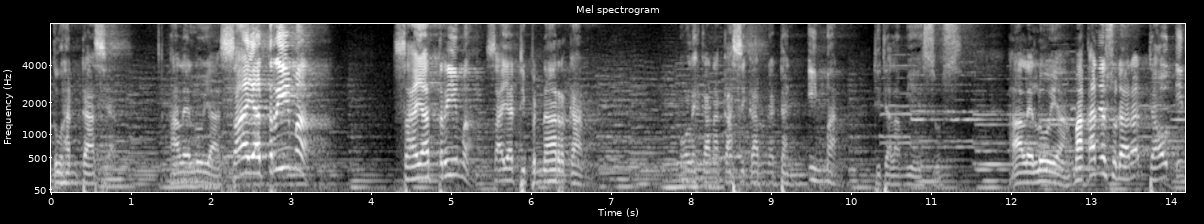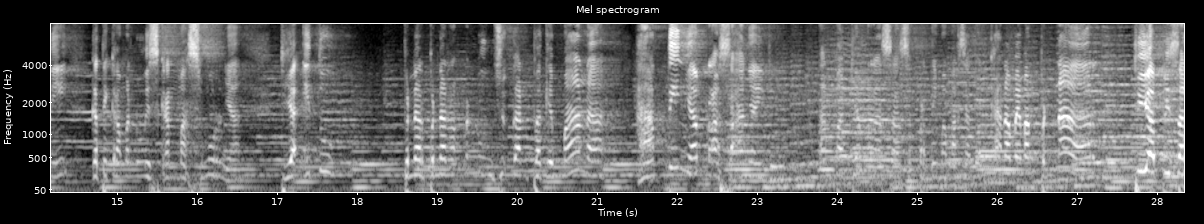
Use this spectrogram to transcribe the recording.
Tuhan dahsyat. Haleluya. Saya terima. Saya terima. Saya dibenarkan oleh karena kasih karunia dan iman di dalam Yesus. Haleluya. Makanya saudara Daud ini ketika menuliskan Mazmurnya, dia itu benar-benar menunjukkan bagaimana hatinya perasaannya itu tanpa dia merasa seperti memaksa Tuhan karena memang benar dia bisa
